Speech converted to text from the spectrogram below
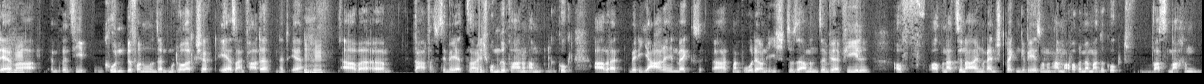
Der mhm. war im Prinzip Kunde von unserem Motorradgeschäft, eher sein Vater, nicht er. Mhm. Aber ähm, da sind wir jetzt noch nicht rumgefahren und haben geguckt. Aber über die Jahre hinweg hat mein Bruder und ich zusammen sind wir viel auf auch nationalen Rennstrecken gewesen und haben auch immer mal geguckt, was machen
